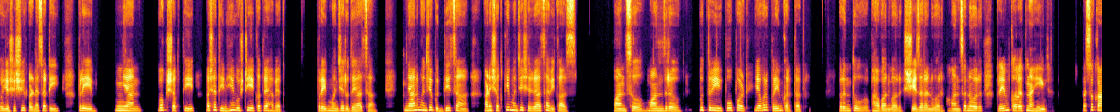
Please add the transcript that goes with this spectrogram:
व यशस्वी करण्यासाठी प्रेम ज्ञान व शक्ती अशा तिन्ही गोष्टी एकत्र हव्यात. प्रेम म्हणजे हृदयाचा ज्ञान म्हणजे बुद्धीचा आणि शक्ती म्हणजे शरीराचा विकास. माणसं मांजरं कुत्री पोपट यावर प्रेम करतात. परंतु भावांवर शेजाऱ्यांवर माणसांवर प्रेम करत नाहीत असं का?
